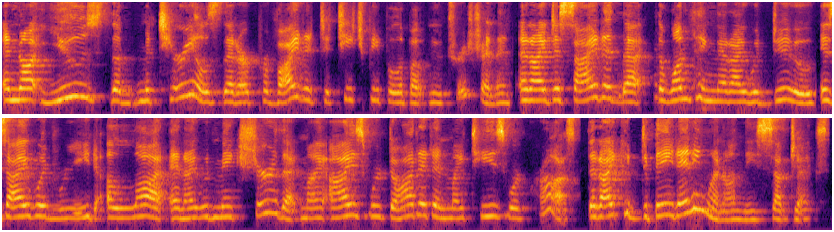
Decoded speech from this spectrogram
and not use the materials that are provided to teach people about nutrition? And, and I decided that the one thing that I would do is I would read a lot and I would make sure that my I's were dotted and my T's were crossed, that I could debate anyone on these subjects.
